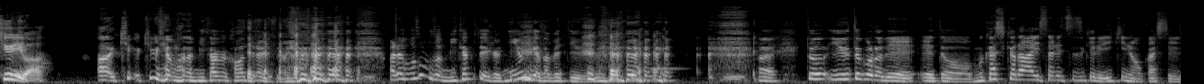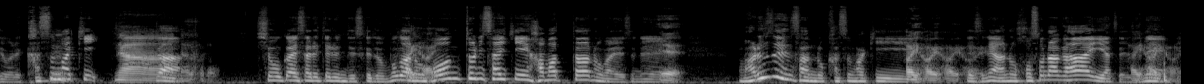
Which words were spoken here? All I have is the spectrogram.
きゅうりは？あ、きゅきゅうりはまだ味覚が変わってないですね。あれもそもそも味覚というか匂いがダメっていう、はい。というところで、えっ、と、昔から愛され続ける息のお菓子というところで、かす巻き、ああ、なるほど。紹介されてるんですけど、僕はあの、はいはい本当に最近ハマったのがですね、え丸善さんのかす巻え。き。ですね、あの細長いやつですね。はいはいはい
